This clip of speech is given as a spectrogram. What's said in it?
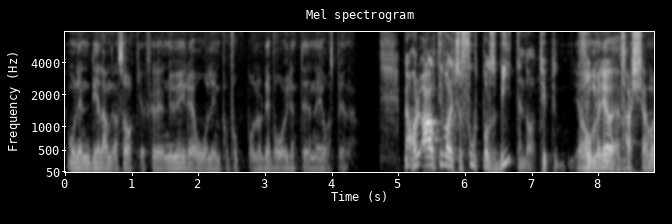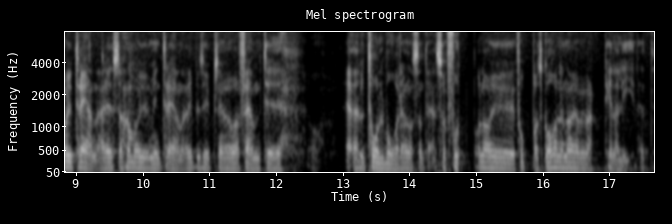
förmodligen en del andra saker. För nu är det all in på fotboll och det var ju det inte när jag spelade. Men har du alltid varit så fotbollsbiten då? Typ, Ja, men det var jag. Farsan var ju tränare, så han var ju min tränare i princip sen jag var fem till eller 12 år eller något sånt där. Så fotboll. Har ju, fotbollsgalen har jag varit hela livet.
